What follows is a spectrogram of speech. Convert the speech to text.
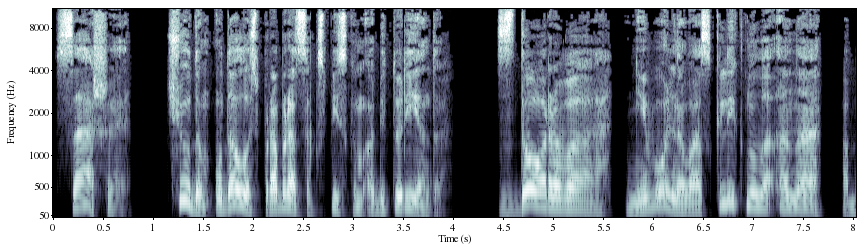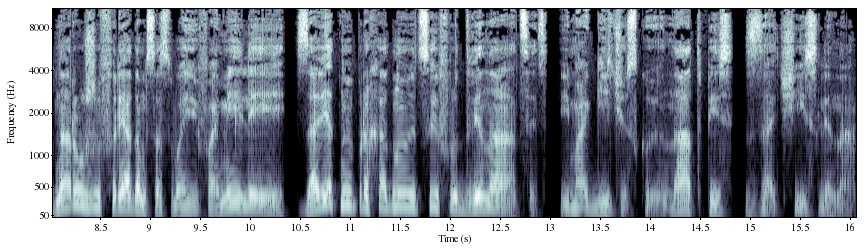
Саша, Чудом удалось пробраться к спискам абитуриентов. «Здорово!» — невольно воскликнула она, обнаружив рядом со своей фамилией заветную проходную цифру 12 и магическую надпись «Зачислено».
